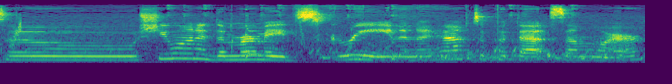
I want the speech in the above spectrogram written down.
So, she wanted the mermaid screen, and I have to put that somewhere.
